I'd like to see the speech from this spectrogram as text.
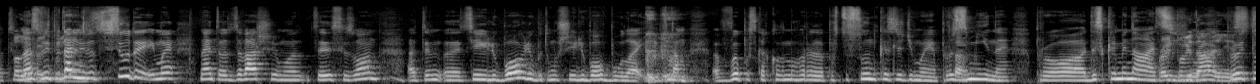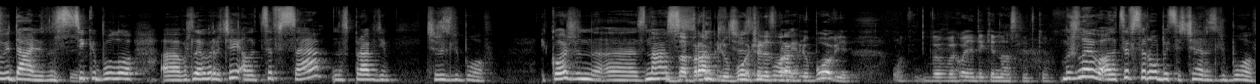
От у нас відповідальність от всюди, і ми знаєте, от завершуємо цей сезон тим е, цією любов'ю, бо тому що і любов була і в, там в випусках, коли ми говорили про стосунки з людьми, про Так. зміни, про дискримінацію, Про відповідальність. Про відповідальність. У нас стільки було е, важливих речей, але це все насправді через любов. І кожен е, з нас За брак тут любові, через брак любові от, виходять такі наслідки. Можливо, але це все робиться через любов.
